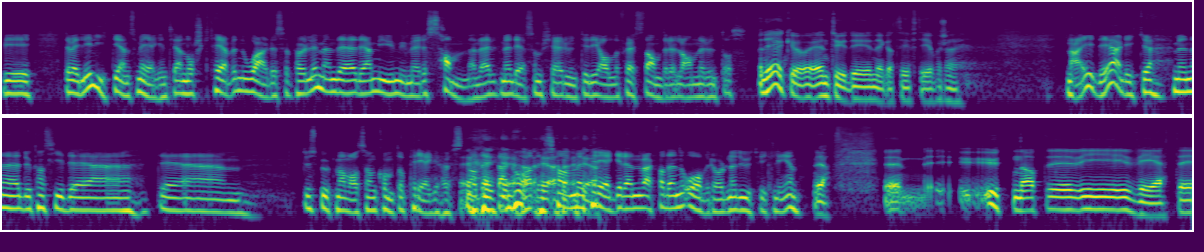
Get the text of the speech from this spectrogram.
vi, det er veldig lite igjen som egentlig er norsk TV. Nå er det selvfølgelig, men det, det er mye, mye mer sammenvevd med det som skjer rundt i de aller fleste andre land rundt oss. Men det er jo ikke entydig negativt i og for seg. Nei, det er det ikke. Men eh, du kan si det, det Du spurte meg hva som kom til å prege høsten, og dette er noe av det som preger den, i hvert fall den overordnede utviklingen. Ja. Eh, Uten at eh, vi vet det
